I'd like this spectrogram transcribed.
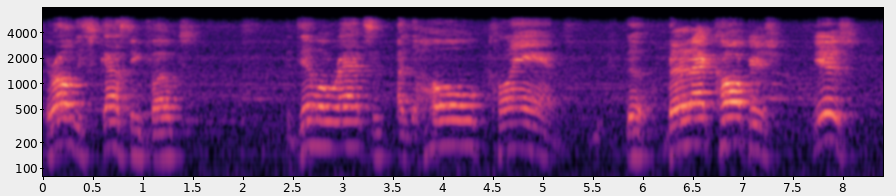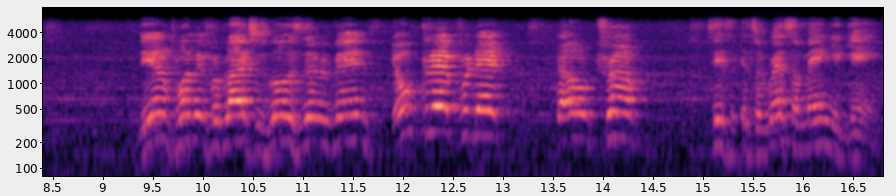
They're all disgusting, folks. The demo rats and uh, the whole clan. The Black Caucus. Yes. The unemployment for blacks as low as it's ever been. Don't clap for that, Donald Trump. See, it's, it's a WrestleMania game.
